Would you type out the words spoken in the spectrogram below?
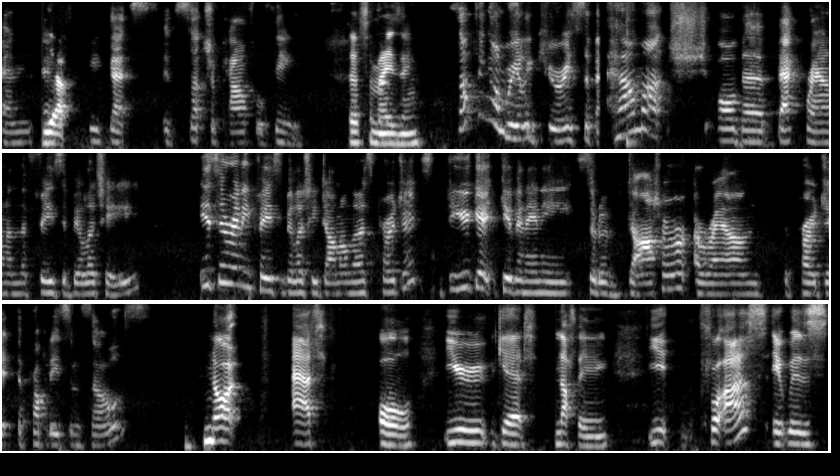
and, and yeah. I think that's it's such a powerful thing. That's amazing. Something I'm really curious about how much of the background and the feasibility is there any feasibility done on those projects? Do you get given any sort of data around the project, the properties themselves? Not at all. You get nothing. You, for us, it was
